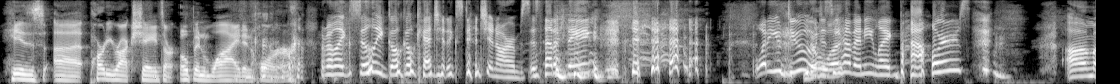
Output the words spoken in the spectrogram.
his uh, party rock shades are open wide in horror. I'm like, silly, go go catch it extension arms. Is that a thing? what do you do? know Does what? he have any like powers? Um,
